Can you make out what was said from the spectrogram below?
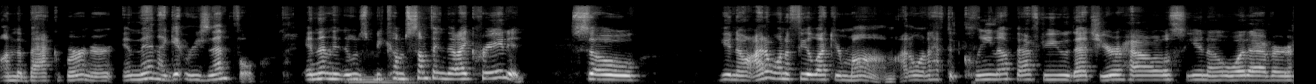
on the back burner and then I get resentful and then it was Mm. becomes something that I created. So, you know, I don't want to feel like your mom. I don't want to have to clean up after you. That's your house, you know, whatever.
